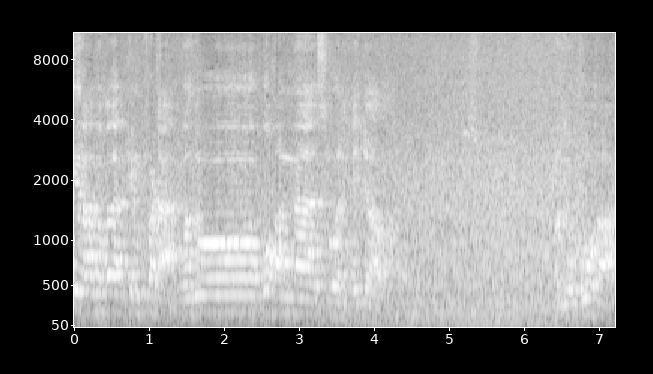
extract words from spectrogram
قراب كم فدا وذوقها الناس والحجارة. وذوقوها.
